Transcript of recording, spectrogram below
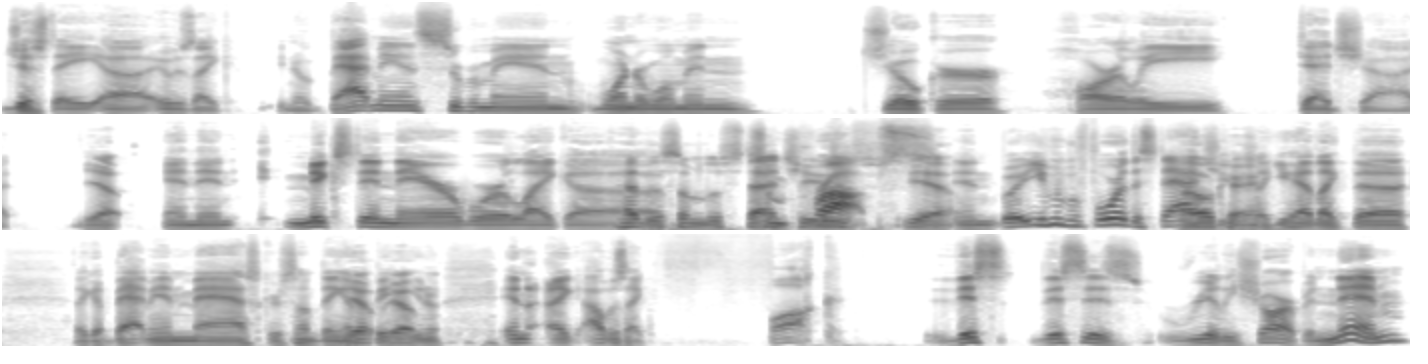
just a, uh, it was like you know Batman, Superman, Wonder Woman, Joker, Harley, Deadshot, Yep. and then mixed in there were like uh, Had the- some of some statues. props, Yeah. and but even before the statues, Okay. like you had like the like a Batman mask or something. Yep, big- yep. You know, and like I was like, fuck, this this is really sharp. And then,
